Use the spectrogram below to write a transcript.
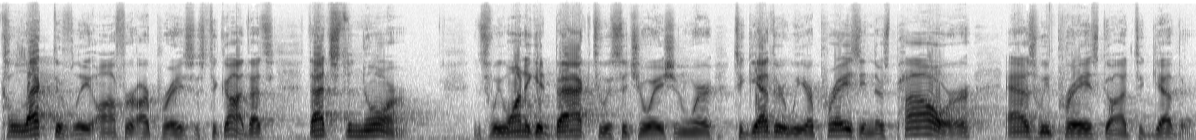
collectively offer our praises to God. That's, that's the norm. And so we want to get back to a situation where together we are praising. There's power as we praise God together.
